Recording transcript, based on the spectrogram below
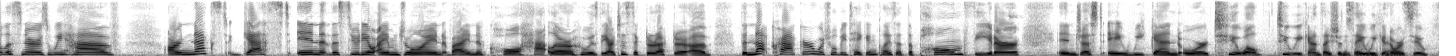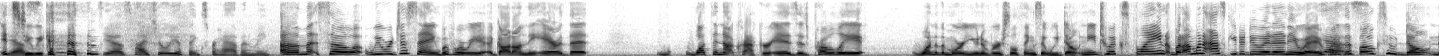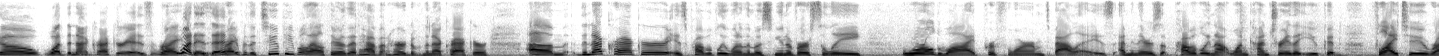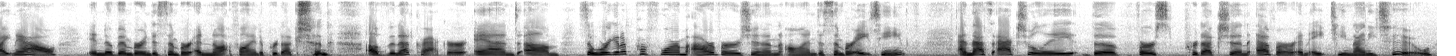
listeners, we have our next guest in the studio. I am joined by Nicole Hatler, who is the artistic director of The Nutcracker, which will be taking place at the Palm Theater in just a weekend or two. Well, two weekends. I shouldn't say weekend or two. It's Yes. two weekends. Yes. Hi, Julia. Thanks for having me. Um, so we were just saying before we got on the air that what the Nutcracker is is probably one of the more universal things that we don't need to explain. But I'm going to ask you to do it anyway for the folks who don't know what the Nutcracker is. Right. What is it? Right. For the two people out there that haven't heard of the Nutcracker, um, the Nutcracker is probably one of the most universally worldwide performed ballets. I mean, there's probably not one country that you could fly to right now in November and December and not find a production of the Nutcracker. And um, so we're going to perform our version on December 18th. And that's actually the first production ever in 1892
